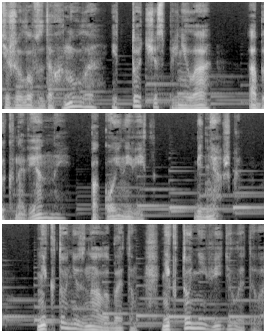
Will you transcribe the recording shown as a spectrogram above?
тяжело вздохнула и тотчас приняла обыкновенный, покойный вид. Бедняжка. Никто не знал об этом, никто не видел этого.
